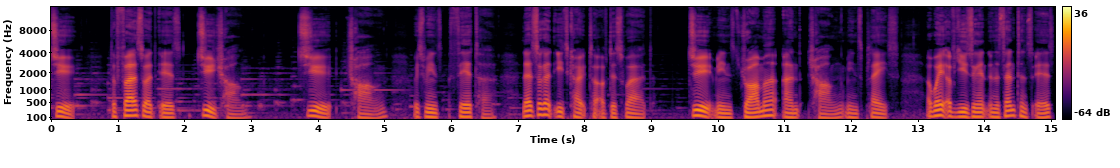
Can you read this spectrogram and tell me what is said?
剧. The first word is 剧场,剧场, which means theatre. Let's look at each character of this word. 剧 means drama and 场 means place. A way of using it in a sentence is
